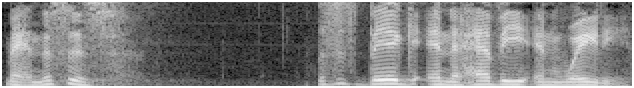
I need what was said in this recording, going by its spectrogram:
Man, this is this is big and heavy and weighty.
